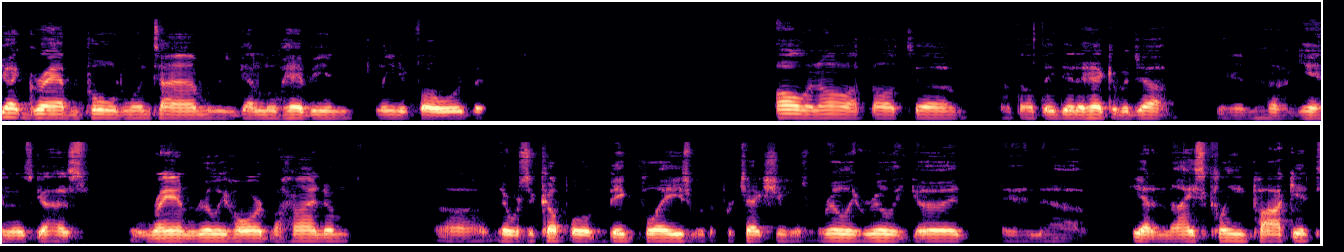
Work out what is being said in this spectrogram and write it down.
got grabbed and pulled one time because we got a little heavy and leaning forward. But all in all, I thought uh, I thought they did a heck of a job. And uh, again, those guys ran really hard behind them. Uh, there was a couple of big plays where the protection was really, really good, and uh, he had a nice, clean pocket.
